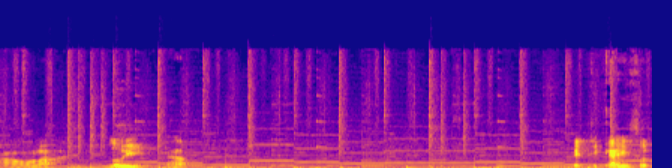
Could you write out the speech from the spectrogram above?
เอาล่ะ ลุยนะครับ เป็ดที่ใกล้ที่สุด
